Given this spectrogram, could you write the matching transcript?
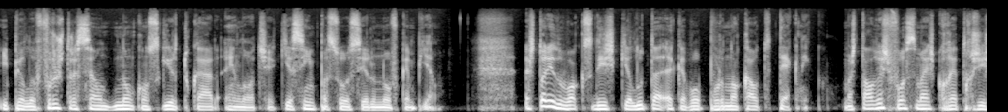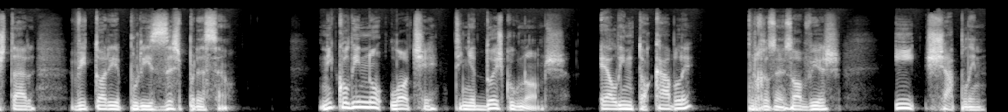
e pela frustração de não conseguir tocar em Loche, que assim passou a ser o novo campeão. A história do boxe diz que a luta acabou por nocaute técnico, mas talvez fosse mais correto registar vitória por exasperação. Nicolino Loche tinha dois cognomes, El Intocable, por razões óbvias, e Chaplin,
